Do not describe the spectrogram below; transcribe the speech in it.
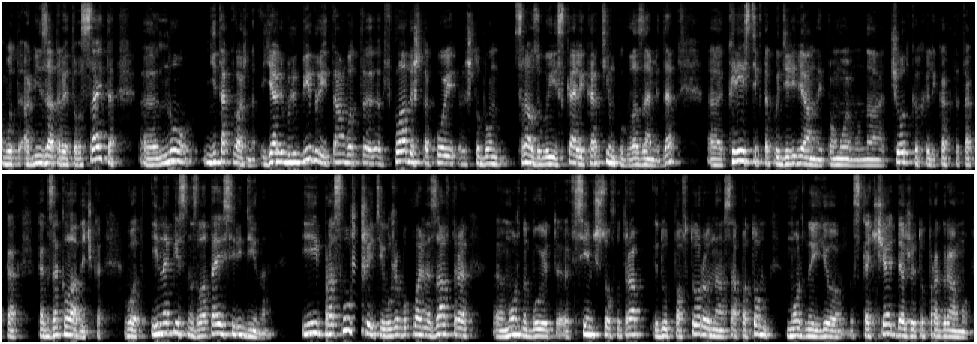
вот организатор этого сайта, э, но не так важно. Я люблю Библию, и там вот э, вкладыш такой, чтобы он сразу вы искали картинку глазами, да, э, крестик такой деревянный, по-моему, на четках или как-то так, как, как закладочка, вот, и написано «Золотая середина». И прослушайте, уже буквально завтра э, можно будет э, в 7 часов утра идут повторы у нас, а потом можно ее скачать, даже эту программу,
